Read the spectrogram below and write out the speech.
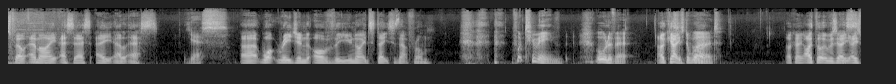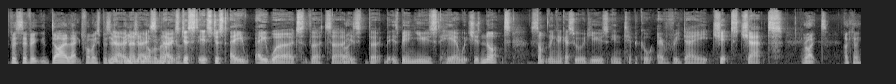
spell M I S S A L S. Yes. Uh, what region of the United States is that from? What do you mean? All of it. Okay, It's just a word. Okay, I thought it was a, a specific dialect from a specific No, no, region no. of It's, America. no, it's just it's just a a word that uh, Right. is that is being used here, which is not something I guess we would use in typical everyday chit chat. right. Okay.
